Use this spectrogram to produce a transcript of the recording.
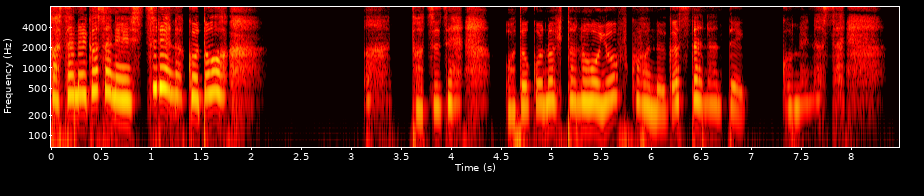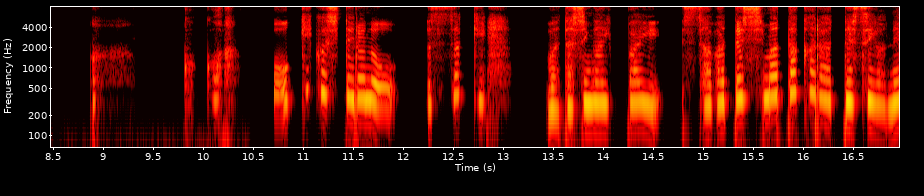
重ね重ね失礼なことを。突然、男の人のお洋服を脱がすだなんて、ごめんなさい。ここ、大きくしてるの、さっき、私がいっぱい触ってしまったからですよね。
